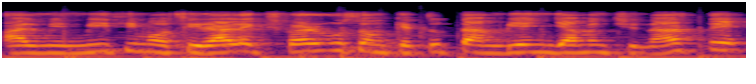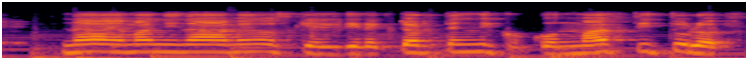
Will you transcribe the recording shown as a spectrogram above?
al mismísimo Sir Alex Ferguson, que tú también ya mencionaste, nada más ni nada menos que el director técnico con más títulos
